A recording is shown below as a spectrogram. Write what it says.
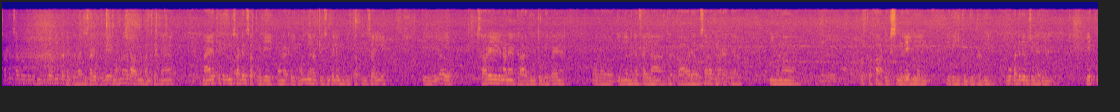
ਸਾਢੇ ਕੁ ਸੱਤ ਵਜੇ ਟੈਲੀਫੋਨ ਵੀ ਤੁਹਾਡੇ ਦਰਵਾਜ਼ੇ ਸਾਰੇ ਖੁੱਲੇ ਮੈਂ ਕਿਹਾ ਰਾਤ ਨੂੰ ਬੰਦ ਕਰ ਆਇਆ ਮੈਂ ਇੱਥੇ ਤਕਰੀਬਨ ਨੂੰ ਸਾਢੇ ਸੱਤ ਵਜੇ ਪੌਣੇ ਅੱਠ ਵਜੇ ਪਹੁੰਚ ਗਿਆ ਫਿਰ ਪੁਲਿਸ ਨੂੰ ਪਹਿਲੇ ਹੁਣ ਦਿੱਤਾ ਪੁਲਿਸ ਆਈ ਹੈ। ਤੇ ਇਹ ਸਾਰੇ ਇਹਨਾਂ ਨੇ ਦਰਾਜ ਦੇ ਤੋੜੇ ਪਏ ਨੇ। ਔਰ ਜਿੰਨੀਆਂ ਮੇਰੀਆਂ ਫਾਈਲਾਂ ਤੇ ਰਿਕਾਰਡ ਹੈ ਉਹ ਸਾਰਾ ਖਿਲਾਰਿਆ ਪਿਆ। ਈਵਨ ਇੱਕ ਹਾਰਡ ਡਿਸਕ ਮੇਰੇ ਲਈ ਜਿਹੜੀ ਸੀ ਕੰਪਿਊਟਰ ਦੀ ਉਹ ਕੱਢ ਕੇ ਵਿੱਚੋਂ ਲੈ ਗਏ ਨੇ। ਇੱਕ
